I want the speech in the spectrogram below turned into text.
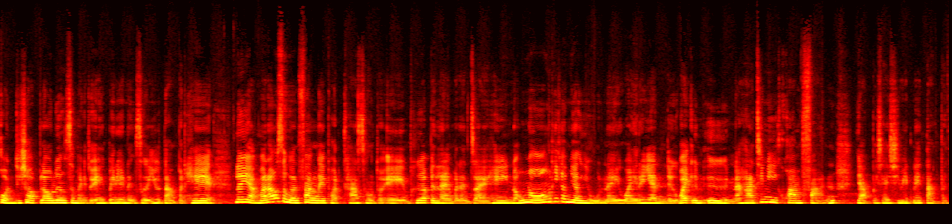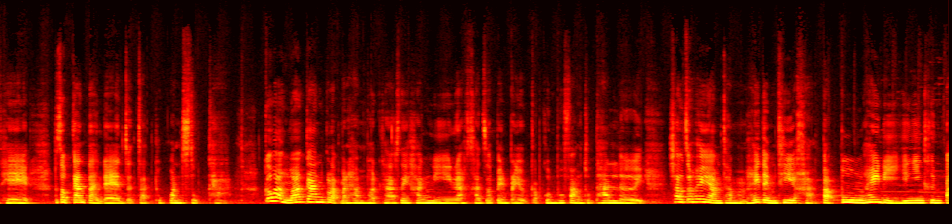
คนที่ชอบเล่าเรื่องสมัยตัวเองไปเรียนหนังสืออยู่ต่างประเทศเลยอยากมาเล่าสู่กันฟังในพอดแคสต์ของตัวเอง เพื่อเป็นแรงบันดาลใจให้น้องๆที่กำลังอยู่ในวัยเรียนหรือวัยอื่นๆนะคะที่มีความฝันอยากไปใช้ชีวิตในต่างประเทศ ประสบการณ์ต่างแดนจะจัดทุกวันศุกร์ค่ะ ก็หวังว่าการกลับมาทำพอดแคสต์ในครั้งนี้นะคะ จะเป็นประโยชน์กับคุณผู้ฟังทุกท่านเลยเชาจะพยายามทำให้เต็มที่ค่ะ ปรับปรุงให้ดียิ่งยิ่งขึ้นไป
